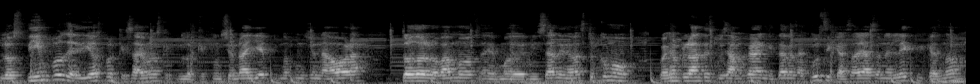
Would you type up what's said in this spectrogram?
Los tiempos de Dios, porque sabemos que lo que funcionó ayer pues, no funciona ahora. Todo lo vamos eh, modernizando y demás. Tú como, por ejemplo, antes pues a lo mejor eran guitarras acústicas, ahora ya son eléctricas, ¿no?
